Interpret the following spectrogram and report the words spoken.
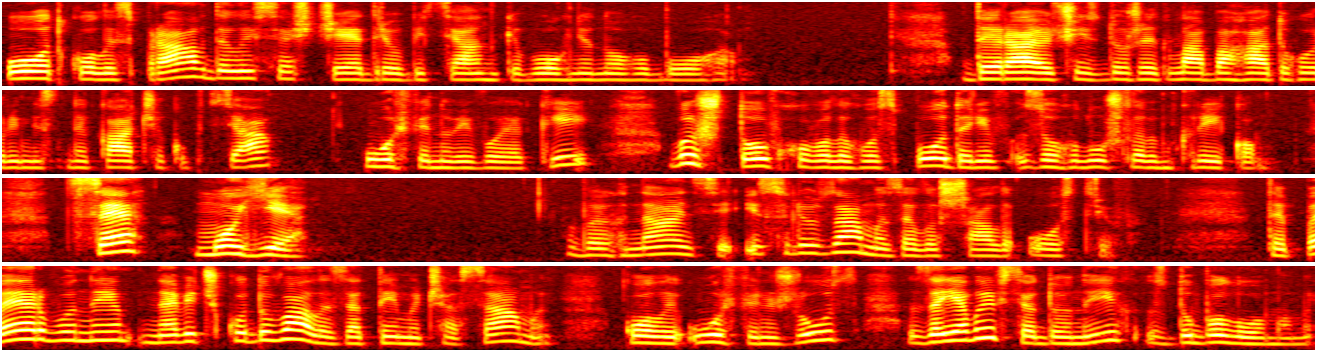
От коли справдилися щедрі обіцянки вогняного бога. Вдираючись до житла багатого ремісника чи купця, Урфінові вояки виштовхували господарів з оглушливим криком Це моє. Вигнанці із сльозами залишали острів. Тепер вони навіть шкодували за тими часами, коли Урфін Жус заявився до них з дуболомами.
